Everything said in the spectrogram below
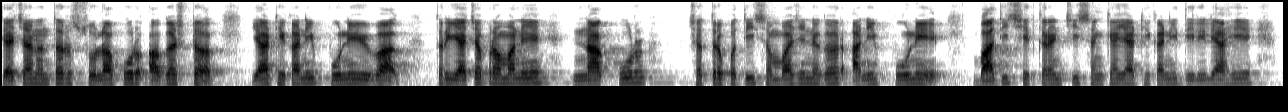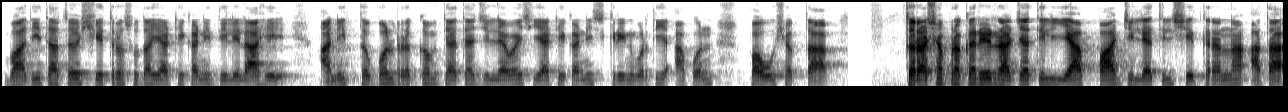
त्याच्यानंतर सोलापूर ऑगस्ट. या ठिकाणी पुणे विभाग. तर याच्याप्रमाणे नागपूर छत्रपती संभाजीनगर आणि पुणे. बाधित शेतकऱ्यांची संख्या या ठिकाणी दिलेली आहे. बाधिताचं क्षेत्रसुद्धा या ठिकाणी दिलेलं आहे. आणि तब्बल रक्कम त्या त्या जिल्ह्यावाईज या ठिकाणी स्क्रीनवरती आपण पाहू शकता. तर अशा प्रकारे राज्यातील या पाच जिल्ह्यातील शेतकऱ्यांना आता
